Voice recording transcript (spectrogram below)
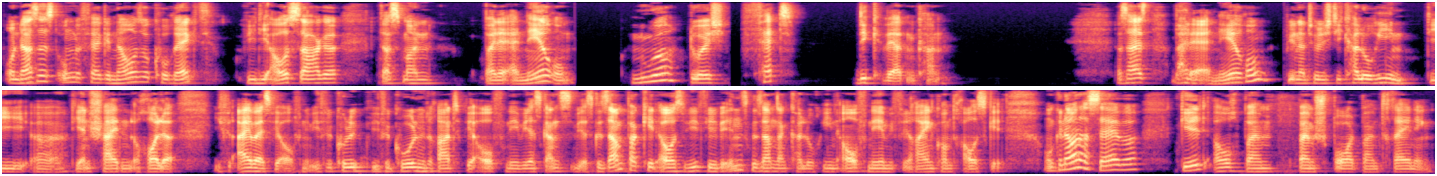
Und das ist ungefähr genauso korrekt wie die Aussage, dass man bei der Ernährung nur durch Fett dick werden kann. Das heißt, bei der Ernährung spielen natürlich die Kalorien die, äh, die entscheidende Rolle. Wie viel Eiweiß wir aufnehmen, wie viel, wie viel Kohlenhydrat wir aufnehmen, wie das, ganze, wie das Gesamtpaket aussieht, wie viel wir insgesamt an Kalorien aufnehmen, wie viel reinkommt, rausgeht. Und genau dasselbe gilt auch beim, beim Sport, beim Training.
